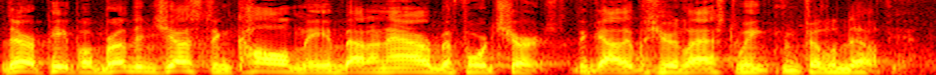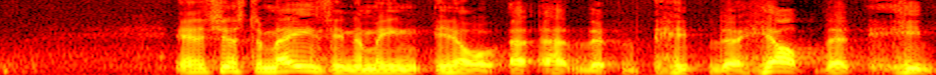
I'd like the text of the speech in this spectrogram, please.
There are people, Brother Justin called me about an hour before church, the guy that was here last week from Philadelphia. And it's just amazing. I mean, you know, uh, uh, the, he, the help that he,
